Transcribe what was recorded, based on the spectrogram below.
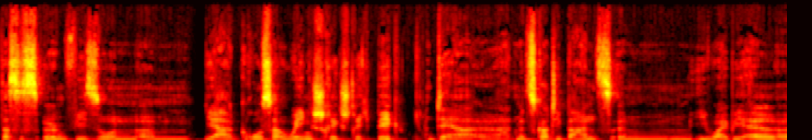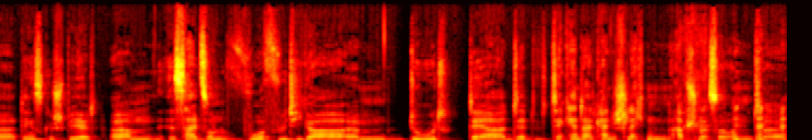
Das ist irgendwie so ein ähm, ja, großer Wing, Schrägstrich Big. Der äh, hat mit Scotty Barnes im EYBL-Dings äh, gespielt. Ähm, ist halt so ein wurfwütiger ähm, Dude, der, der, der kennt halt keine schlechten Abschlüsse und äh,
